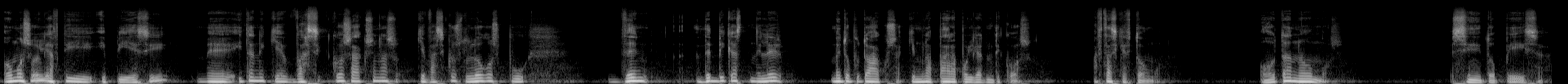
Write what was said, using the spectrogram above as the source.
Όμως όλη αυτή η πίεση με, ήταν και βασικός άξονας και βασικός λόγος που δεν, δεν μπήκα στην ΕΛΕΡ με το που το άκουσα και ήμουν πάρα πολύ αρνητικός. Αυτά σκεφτόμουν. Όταν όμως συνειδητοποίησα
